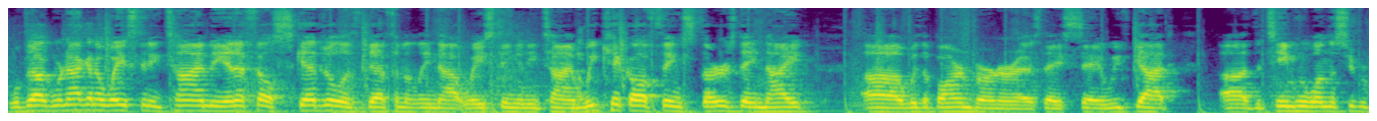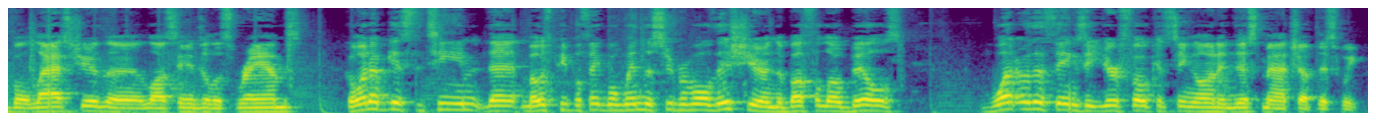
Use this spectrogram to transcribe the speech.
Well, Doug, we're not going to waste any time. The NFL schedule is definitely not wasting any time. We kick off things Thursday night uh, with a barn burner, as they say. We've got uh, the team who won the Super Bowl last year, the Los Angeles Rams, going up against the team that most people think will win the Super Bowl this year in the Buffalo Bills. What are the things that you're focusing on in this matchup this week?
